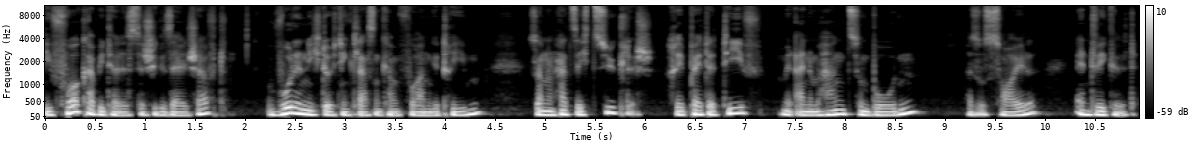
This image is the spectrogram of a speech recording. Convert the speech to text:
Die vorkapitalistische Gesellschaft wurde nicht durch den Klassenkampf vorangetrieben, sondern hat sich zyklisch, repetitiv mit einem Hang zum Boden, also Soil, entwickelt.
